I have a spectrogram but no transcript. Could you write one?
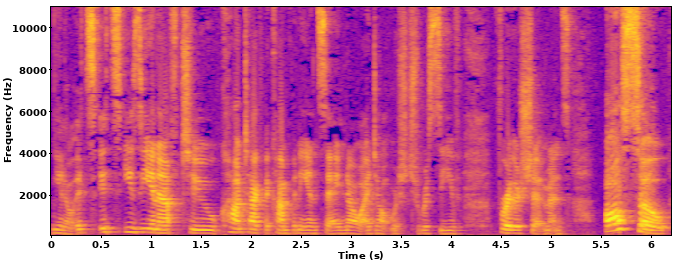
you know, it's it's easy enough to contact the company and say, no, I don't wish to receive further shipments. Also,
